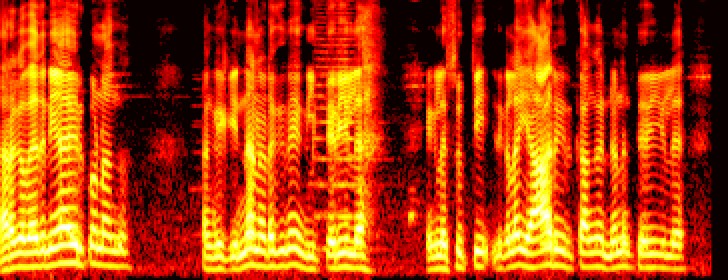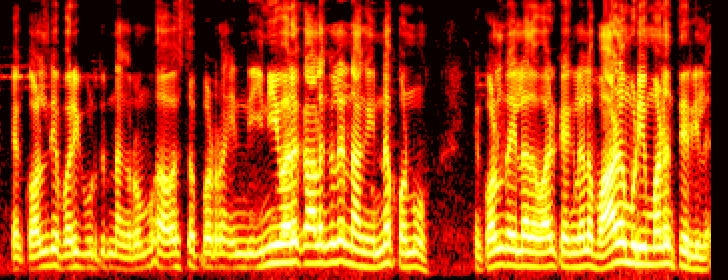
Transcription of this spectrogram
நரக வேதனையாக இருக்கோம் நாங்கள் எங்களுக்கு என்ன நடக்குதுன்னு எங்களுக்கு தெரியல. எங்களை சுற்றி இதுக்கெல்லாம் யார் இருக்காங்க என்னன்னு தெரியல. என் குழந்தைய பறி கொடுத்துட்டு நாங்கள் ரொம்ப அவஸ்தைப்படுறோம். இனி இனி வர காலங்களில் நாங்கள் என்ன பண்ணுவோம்? என் குழந்தை இல்லாத வாழ்க்கை எங்களால் வாழ முடியுமான்னு தெரியல.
